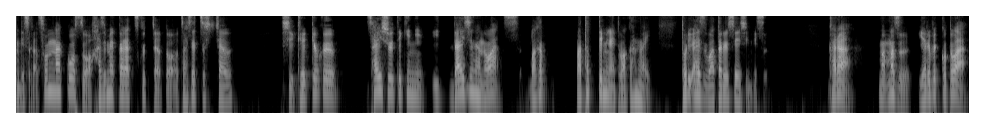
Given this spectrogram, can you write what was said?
んですが、そんなコースを初めから作っちゃうと挫折しちゃうし、結局、最終的に大事なのは、渡ってみないとわからない。とりあえず渡る精神です。から、ま、まずやるべきことは、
